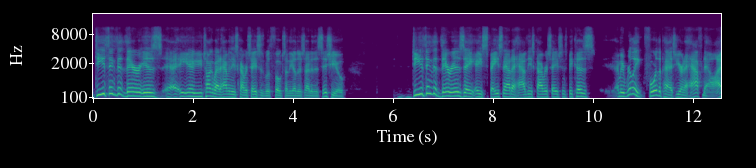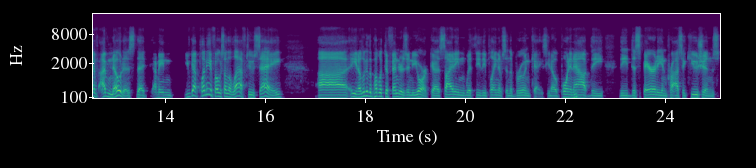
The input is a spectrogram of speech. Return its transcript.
do you think that there is uh, you know you talk about having these conversations with folks on the other side of this issue do you think that there is a, a space now to have these conversations because I mean, really, for the past year and a half now, I've I've noticed that. I mean, you've got plenty of folks on the left who say, uh, you know, look at the public defenders in New York uh, siding with the, the plaintiffs in the Bruen case. You know, pointing mm-hmm. out the the disparity in prosecutions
